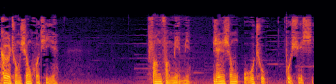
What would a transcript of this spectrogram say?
各种生活体验，方方面面，人生无处不学习。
